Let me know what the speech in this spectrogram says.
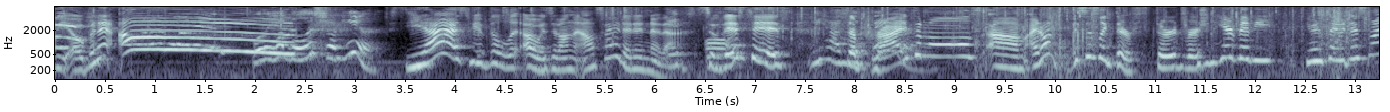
we open it. Oh! Well, we have the list on here. Yes, we have the, li- oh, is it on the outside? I didn't know that. It's So this is We have the Surprizamals. Um, I don't, this is like their third version. Here, Vivi, you wanna play with this one?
